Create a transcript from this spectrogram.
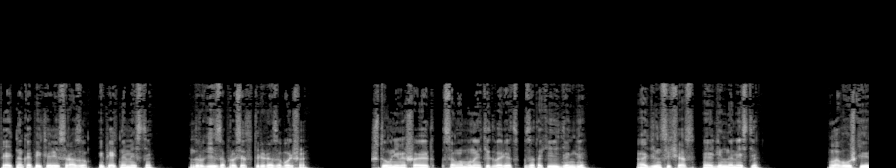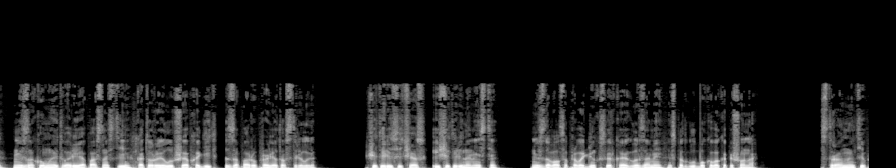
«Пять накопителей сразу и пять на месте. Другие запросят в три раза больше. Что мне мешает самому найти дворец за такие деньги? Один сейчас и один на месте. Ловушки, незнакомые твари опасности, которые лучше обходить за пару пролетов стрелы. Четыре сейчас и четыре на месте. Не сдавался проводник, сверкая глазами из-под глубокого капюшона. Странный тип.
